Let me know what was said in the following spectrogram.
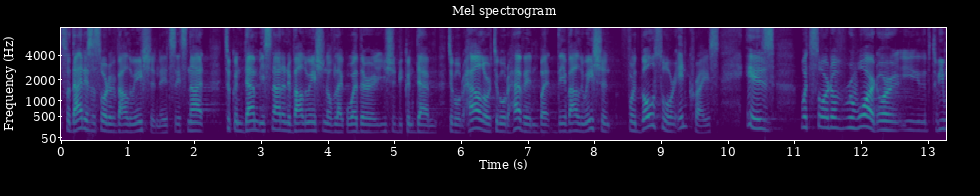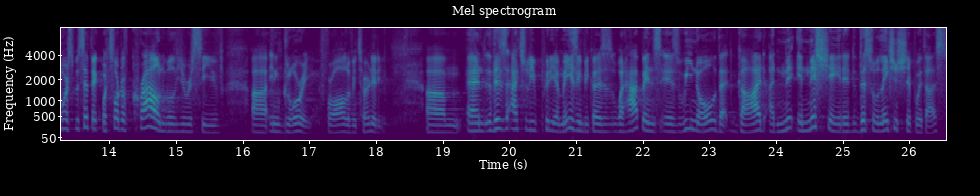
So that is a sort of evaluation. It's, it's not to condemn, it's not an evaluation of like whether you should be condemned to go to hell or to go to heaven, but the evaluation for those who are in Christ is what sort of reward, or to be more specific, what sort of crown will you receive uh, in glory for all of eternity? Um, and this is actually pretty amazing because what happens is we know that God initiated this relationship with us.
